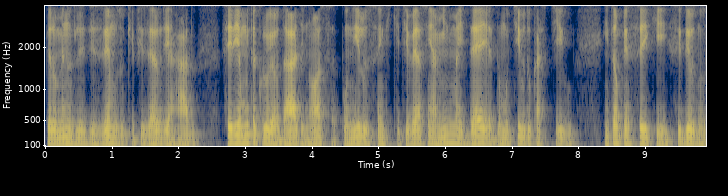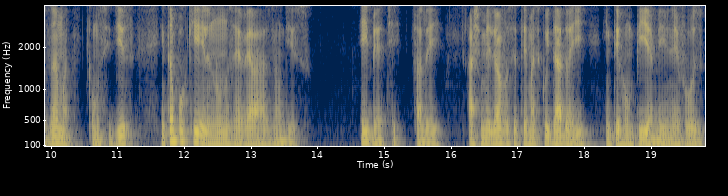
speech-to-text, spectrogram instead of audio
pelo menos lhes dizemos o que fizeram de errado. Seria muita crueldade nossa puni-los sem que tivessem a mínima ideia do motivo do castigo. Então pensei que, se Deus nos ama, como se diz, então por que ele não nos revela a razão disso? Ei, Betty, falei. Acho melhor você ter mais cuidado aí, interrompia, meio nervoso.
